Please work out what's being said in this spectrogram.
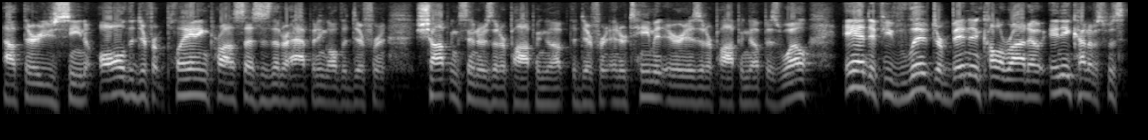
out there. You've seen all the different planning processes that are happening, all the different shopping centers that are popping up, the different entertainment areas that are popping up as well. And if you've lived or been in Colorado any kind of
